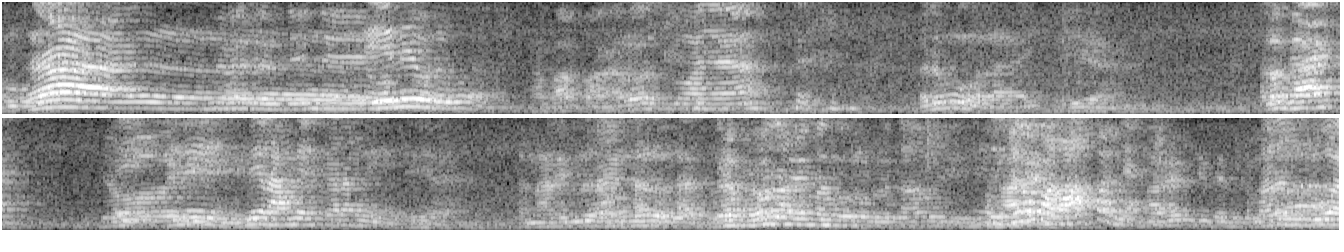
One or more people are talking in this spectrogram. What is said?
Ya, Nah, ini udah mulai. Nggak apa-apa. Halo semuanya. Udah mulai. Iya. Halo guys. Ini, ini, ini rame sekarang nih. Iya. Kenalin dulu dong dulu. satu-satu. Berapa orang emang kalau udah tahu nih? Tujuh apa delapan ya? Kemarin kita berdua. Kemarin dua,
